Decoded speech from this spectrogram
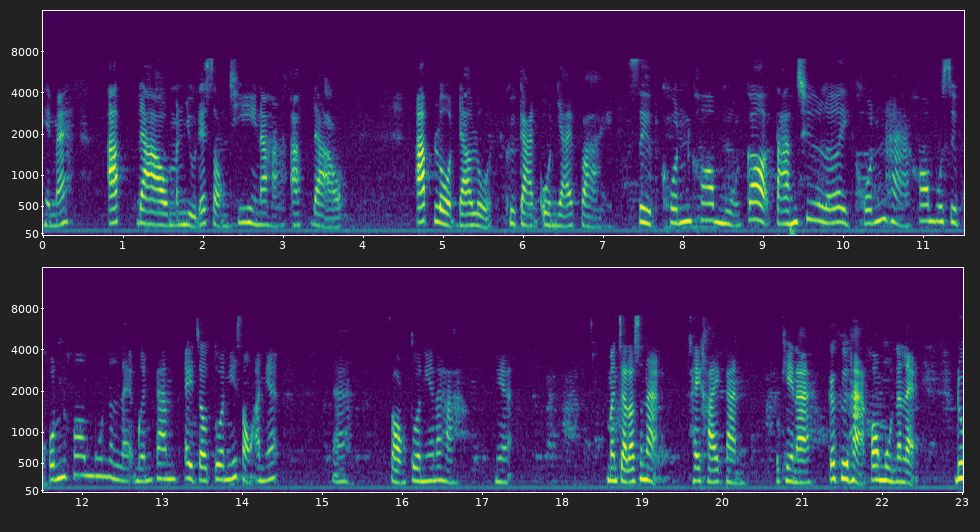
เห็นไหมอัพดาวมันอยู่ได้ 2 ที่นะคะ อัพดาวอัพโหลด ดาวน์โหลด คือการโอนย้ายไฟล์ สืบค้นข้อมูลก็ตามชื่อเลย ค้นหาข้อมูล สืบค้นข้อมูลนั่นแหละ เหมือนกัน ไอเจ้าตัวนี้ 2 อันเนี้ยนะสองตัวนี้นะคะ เนี่ย มันจะลักษณะ คล้าย ๆ กันโอเคนะ ก็คือหาข้อมูลนั่นแหละ ดู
